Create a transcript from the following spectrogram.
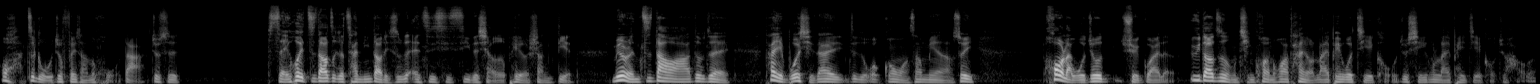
哇，这个我就非常的火大，就是谁会知道这个餐厅到底是不是 NCCC 的小额配额商店？没有人知道啊，对不对？他也不会写在这个官网上面啊，所以后来我就学乖了，遇到这种情况的话，他有 Line Pay 或接口，我就先用 Line Pay 接口就好了，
